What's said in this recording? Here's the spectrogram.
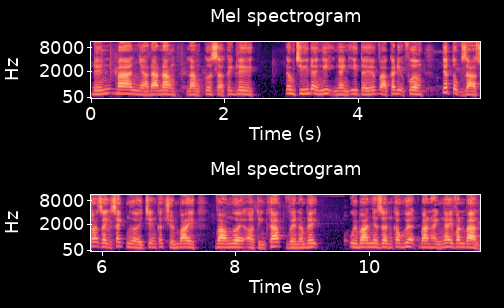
đến 3 nhà đa năng làm cơ sở cách ly. Đồng chí đề nghị ngành y tế và các địa phương tiếp tục giả soát danh sách người trên các chuyến bay và người ở tỉnh khác về Nam Định. Ủy ban nhân dân các huyện ban hành ngay văn bản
